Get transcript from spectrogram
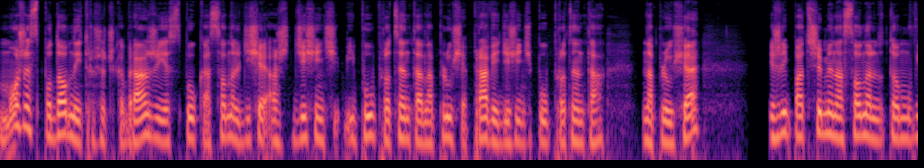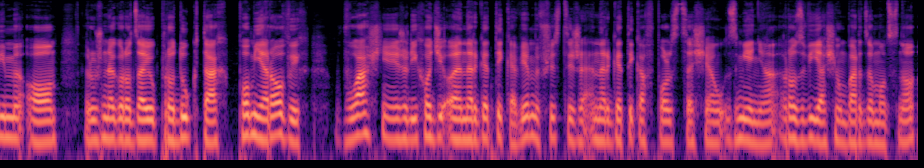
może z podobnej troszeczkę branży, jest spółka Sonel, dzisiaj aż 10,5% na plusie, prawie 10,5% na plusie. Jeżeli patrzymy na Sonel, to mówimy o różnego rodzaju produktach pomiarowych, właśnie jeżeli chodzi o energetykę. Wiemy wszyscy, że energetyka w Polsce się zmienia, rozwija się bardzo mocno.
